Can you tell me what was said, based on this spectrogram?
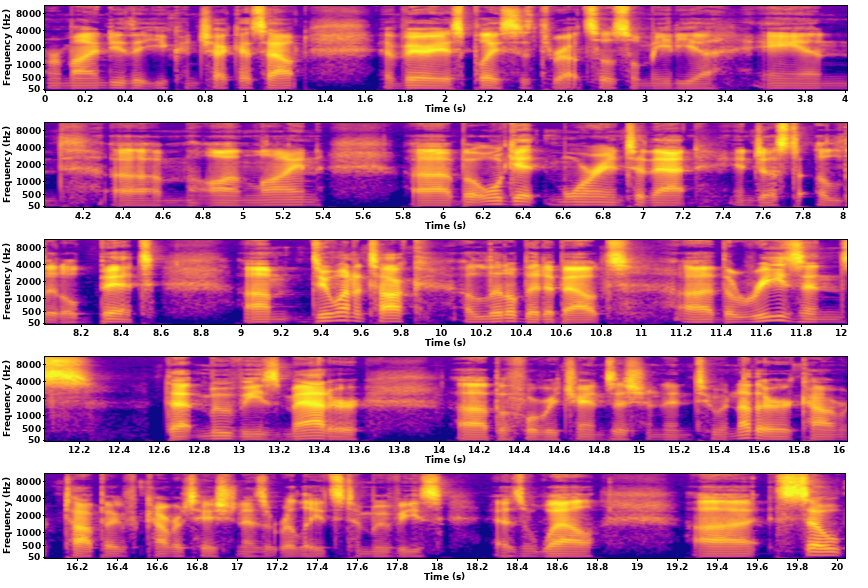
remind you that you can check us out at various places throughout social media and um, online, uh, but we'll get more into that in just a little bit. Um, do want to talk a little bit about uh, the reasons that movies matter uh, before we transition into another com- topic of conversation as it relates to movies as well. Uh, so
